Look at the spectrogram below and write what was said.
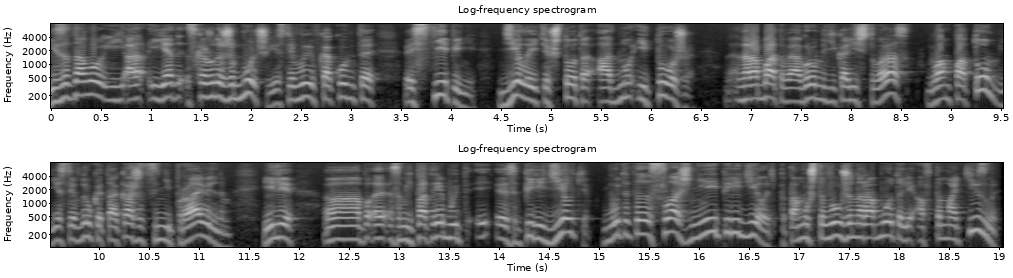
Из-за того, а, я скажу даже больше, если вы в каком-то степени делаете что-то одно и то же – нарабатывая огромное количество раз, вам потом, если вдруг это окажется неправильным или э, э потребует э, э, переделки, будет это сложнее переделать, потому что вы уже наработали автоматизмы,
